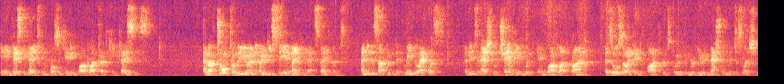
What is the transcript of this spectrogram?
in investigating and prosecuting wildlife trafficking cases. And I've drawn from the UN ODC in making that statement, and it is something that Legal Atlas, an international champion with end wildlife crime, has also identified for its work in reviewing national legislation.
